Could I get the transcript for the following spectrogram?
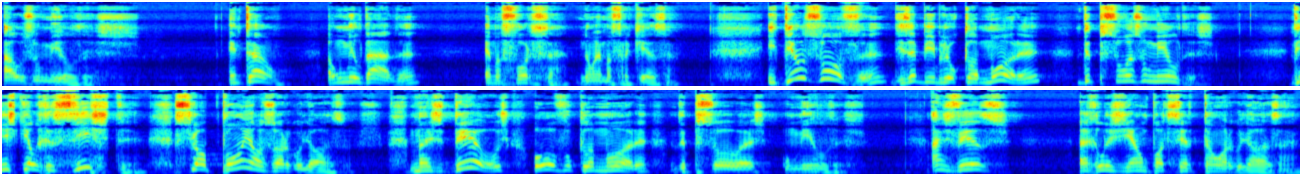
aos humildes. Então, a humildade é uma força, não é uma fraqueza. E Deus ouve, diz a Bíblia, o clamor de pessoas humildes diz que ele resiste, se opõe aos orgulhosos. Mas Deus ouve o clamor de pessoas humildes. Às vezes, a religião pode ser tão orgulhosa,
